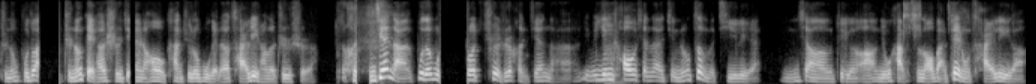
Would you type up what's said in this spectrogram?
只能不断，只能给他时间，然后看俱乐部给他财力上的支持，很很艰难，不得不说确实很艰难，因为英超现在竞争这么激烈，你像这个啊纽卡斯老板这种财力的，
